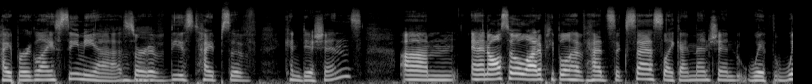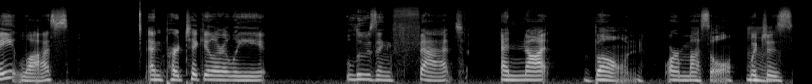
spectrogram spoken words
hyperglycemia, mm-hmm. sort of these types of conditions. Um, and also, a lot of people have had success, like I mentioned, with weight loss and particularly losing fat and not bone or muscle, which mm. is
